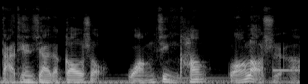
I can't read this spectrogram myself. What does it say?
打天下的高手王靖康王老师啊。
